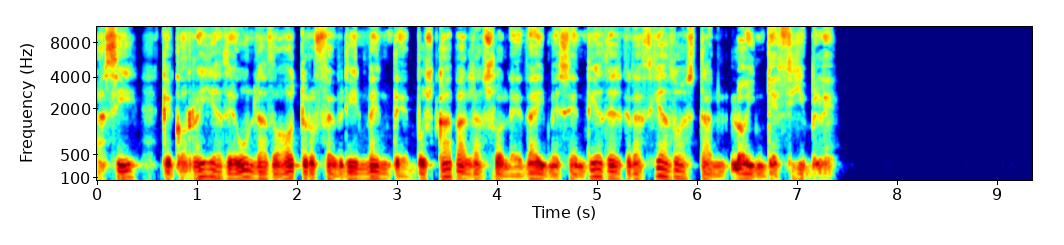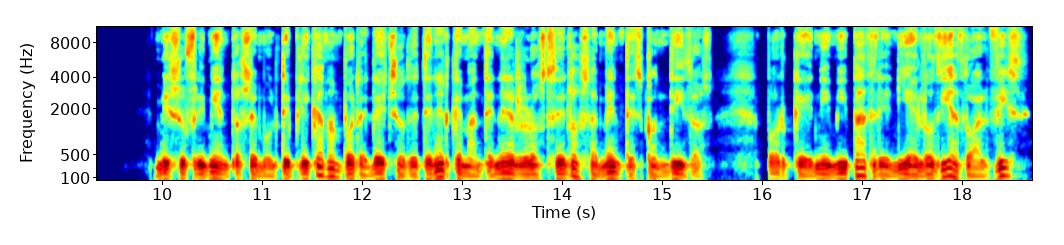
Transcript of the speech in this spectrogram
Así que corría de un lado a otro febrilmente, buscaba la soledad y me sentía desgraciado hasta lo indecible. Mis sufrimientos se multiplicaban por el hecho de tener que mantenerlos celosamente escondidos, porque ni mi padre ni el odiado Alvis,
